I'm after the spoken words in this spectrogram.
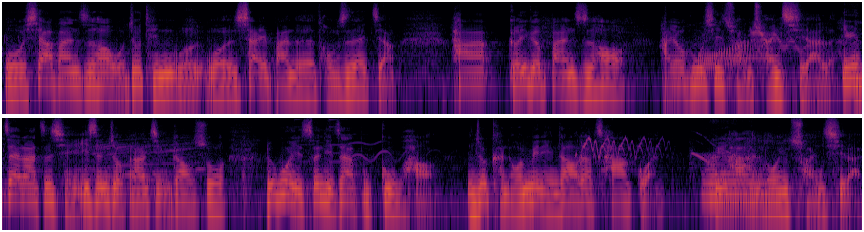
我下班之后，我就听我我下一班的同事在讲，他隔一个班之后，他又呼吸喘喘起来了。因为在那之前，医生就跟他警告说，如果你身体再不顾好，你就可能会面临到要插管，因为他很容易喘起来。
